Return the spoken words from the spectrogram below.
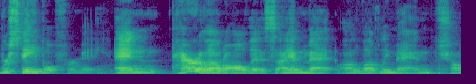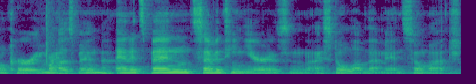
were stable for me. And parallel to all this, I had met a lovely man, Sean Curry, my husband, and it's been 17 years, and I still love that man so much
